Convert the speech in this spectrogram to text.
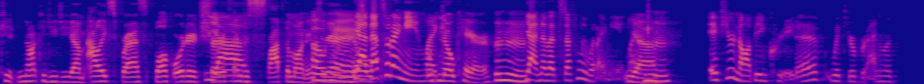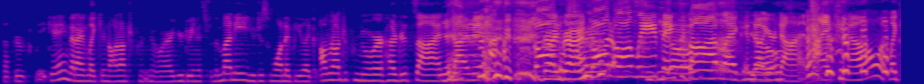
Ki- not Kijiji, um, AliExpress, bulk ordered shirts Yeah. and just slapped them on Instagram. Okay. no- yeah, that's what I mean. with Like, no care. Mhm. yeah, no, that's definitely what I mean. Like, Yeah. Mhm. If you're not being creative with your brand and with stuff you're making, then I'm like, you're not an entrepreneur. You're doing this for the money. You just want to be like, I'm an entrepreneur, hundred signs, Yeah. diamond, God, Grind, grind. God only, thanks to God. Like, no, you're not. Like, you know, like,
